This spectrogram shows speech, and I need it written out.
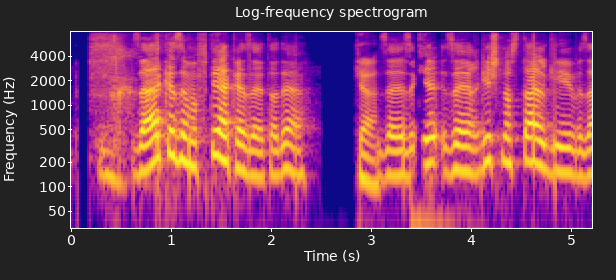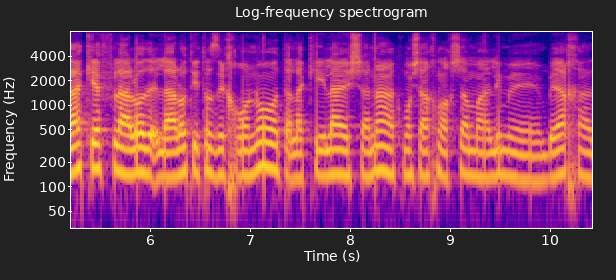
זה היה כזה מפתיע כזה, אתה יודע. כן. זה, זה, זה הרגיש נוסטלגי, וזה היה כיף להעלות, להעלות איתו זיכרונות על הקהילה הישנה, כמו שאנחנו עכשיו מעלים אה, ביחד.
